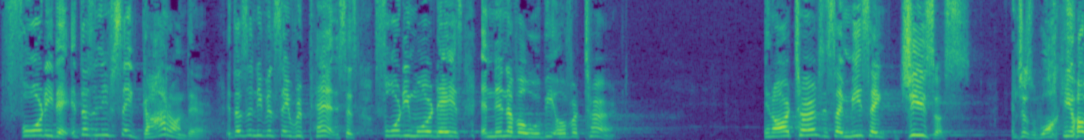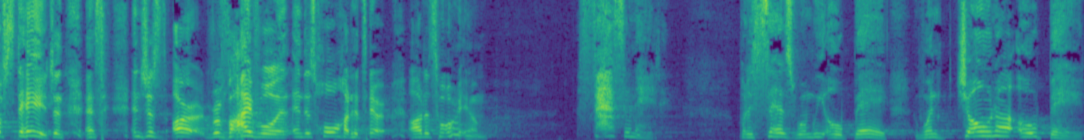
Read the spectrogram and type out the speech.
40 days. It doesn't even say God on there. It doesn't even say repent. It says 40 more days and Nineveh will be overturned. In our terms, it's like me saying Jesus and just walking off stage and, and, and just our revival in, in this whole auditorium. Fascinating. But it says when we obey, when Jonah obeyed,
